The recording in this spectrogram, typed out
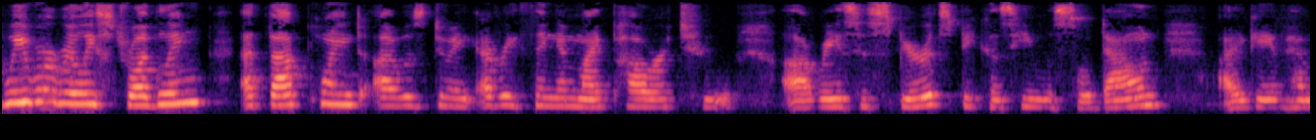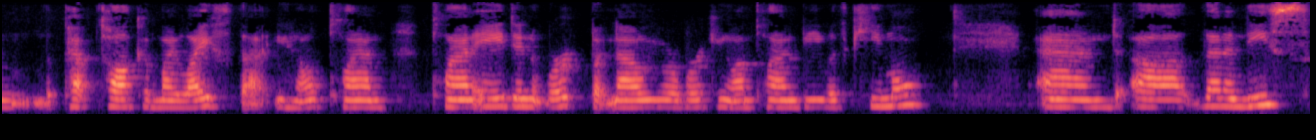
we were really struggling at that point. I was doing everything in my power to uh, raise his spirits because he was so down. I gave him the pep talk of my life that you know plan plan A didn't work, but now we were working on plan B with chemo and uh, then a niece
